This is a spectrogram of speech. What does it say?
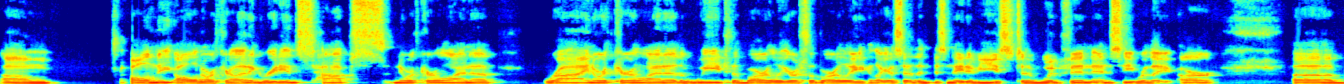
Um, all in the all North Carolina ingredients: hops, North Carolina, rye, North Carolina, the wheat, the barley, or the barley. Like I said, this native yeast to Woodfin NC, where they are. Uh,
